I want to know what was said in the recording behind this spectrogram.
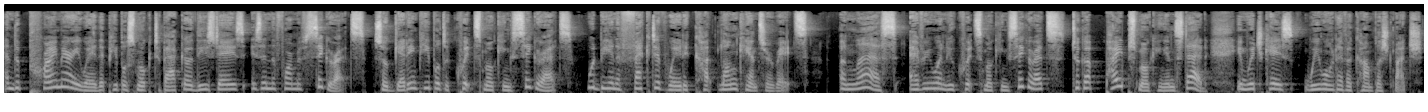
and the primary way that people smoke tobacco these days is in the form of cigarettes. So getting people to quit smoking cigarettes would be an effective way to cut lung cancer rates, unless everyone who quit smoking cigarettes took up pipe smoking instead, in which case we won't have accomplished much.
